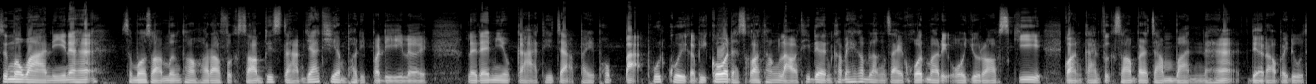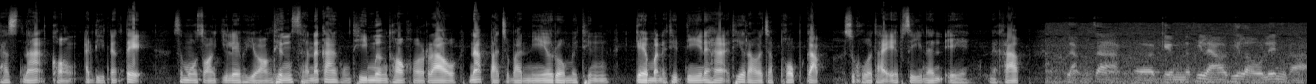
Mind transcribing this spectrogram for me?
ซึ่งเมื่อวานนี้นะฮะสโมสรเมืองทองของเราฝึกซ้อมที่สนามหญ้าเทียมพอดิบพอดีเลย เลยได้มีโอกาสที่จะไปพบปะพูดคุยกับพี่โก้ดัสกรทองเหลาที่เดินเข้าไปให้กำลังใจโค้ชมาริโอยูรอฟสกี้ก่อนการฝึกซ้อมประจำวันนะฮะ เดี๋ยวเราไปดูทัศนะของอดีตนักเตะสโมสรกิเลพยอง ถึงสถานการณ์ของทีมเมืองทองของเรา ณ ปัจจุบันนี้รวมไปถึง เกมวันอาทิตย์นี้นะฮะที่เราจะพบกับสุโขทัย FC นั่นเองนะครับหลังจากเอ่อเกมนัดที่แล้วที่เราเล่นกับ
